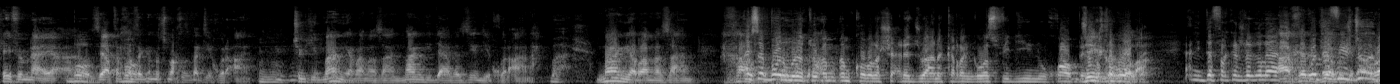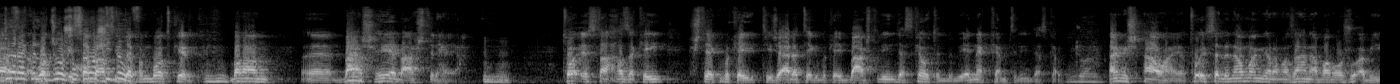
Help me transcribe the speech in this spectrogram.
کەیفم نایە زیاتر خۆزەکە مچمە خزمەتی قورآان چونکی مانگی ڕەمەزان مانگی داوە زیندی قورآانە مانگی ڕەمەزان خاصە بۆ منە تو ئەم کۆمەڵە شعرە جوانە کە ڕەنگە وەسفی دین و خوا قبوڵە ینی دەفەکەش لەگەڵ لە جۆش دەفم بۆت کرد بەڵام باش هەیە باشتر هەیە تۆ ئێستا حەزەکەی شتێک بکەیت تیجارەتێک بکەیت باشترین دەستکەوتت ببێ نەکەمترین دەستکەوت. ئەمیش ئاوایە تۆ ئێستا لە ناو مانگە ڕەمەزانە بە ڕۆژوو ئەبی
